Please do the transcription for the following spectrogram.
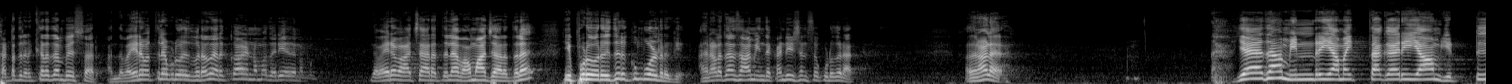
சட்டத்தில் இருக்கிறது தான் பேசுவார். அந்த வைரவத்தில் இப்படி ஒரு விரதம் இருக்கா என்னமோ தெரியாது நமக்கு. இந்த வைரவ ஆச்சாரத்தில் வாமாச்சாரத்தில் இப்படி ஒரு இது இருக்கும் போல் இருக்குது அதனால தான் சாமி இந்த கண்டிஷன்ஸை கொடுக்குறார். அதனால் ஏதாம் இன்றி அமைத்த கரியாம் இட்டு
